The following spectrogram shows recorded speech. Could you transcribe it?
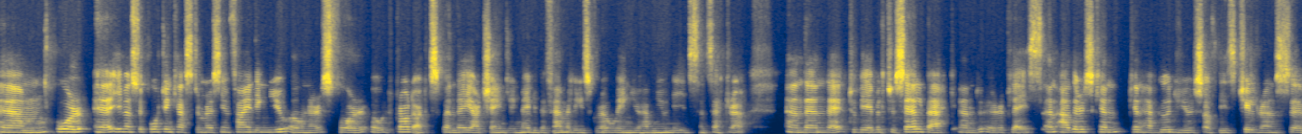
um, or uh, even supporting customers in finding new owners for old products when they are changing. Maybe the family is growing, you have new needs, etc. And then they, to be able to sell back and uh, replace. And others can, can have good use of these children's uh,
